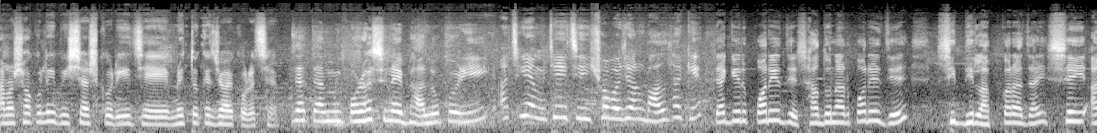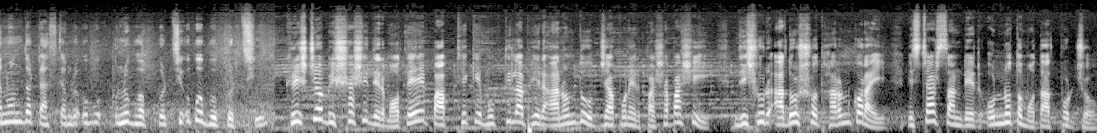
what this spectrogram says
আমরা সকলেই বিশ্বাস করি যে মৃত্যুকে জয় করেছে। যাতে আমি পড়াশোনায় ভালো করি। আজকে আমি চেয়েছি সবাই যেন ভালো থাকে। ত্যাগের পরে যে সাধনার পরে যে সিদ্ধি লাভ করা যায় সেই আনন্দটা আজকে আমরা উপ- অনুভব করছি উপভোগ করছি। খ্রিস্টীয় বিশ্বাসীদের মতে পাপ থেকে মুক্তিলাভের আনন্দ উদযাপনের পাশাপাশি যিশুর আদর্শ ধারণ করাই স্টার সানডের অন্যতম তাৎপর্য।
